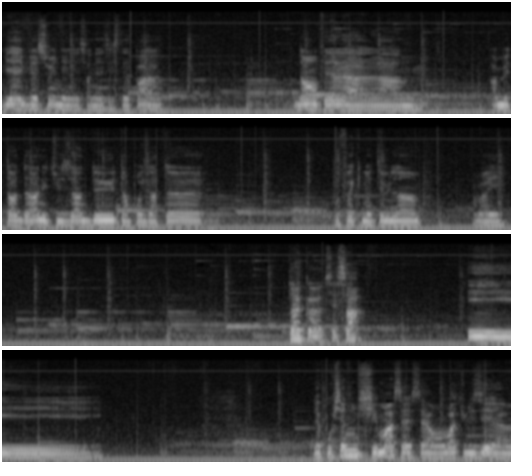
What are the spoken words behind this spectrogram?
vieilles versions, ça n'existait pas. Hein. Donc, on faisait la, méthode en utilisant deux temporisateurs pour faire clignoter une lampe. Voyez. Donc, euh, c'est ça. Et les prochaines schémas, c'est, on va utiliser euh,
